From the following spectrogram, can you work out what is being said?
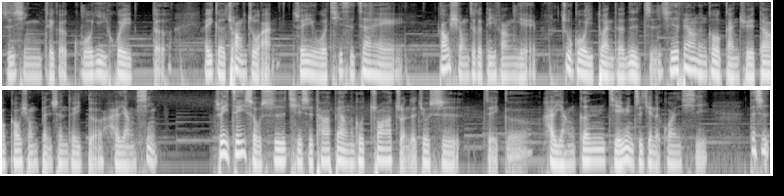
执行这个国议会的一个创作案，所以我其实，在高雄这个地方也。住过一段的日子，其实非常能够感觉到高雄本身的一个海洋性，所以这一首诗其实它非常能够抓准的，就是这个海洋跟捷运之间的关系。但是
